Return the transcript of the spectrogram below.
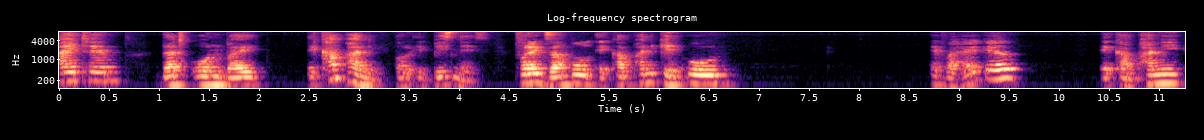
item that's owned by a company or a business. For example, a company can own a vehicle, a company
